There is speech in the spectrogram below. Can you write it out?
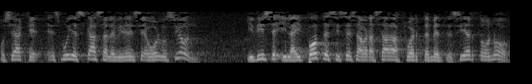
O sea que es muy escasa la evidencia de evolución. Y dice, y la hipótesis es abrazada fuertemente, ¿cierto o no?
